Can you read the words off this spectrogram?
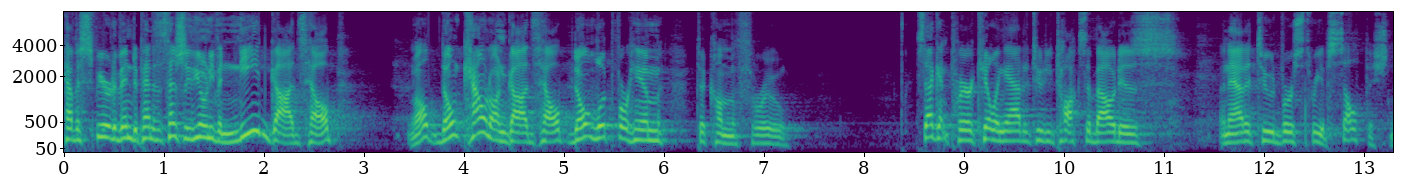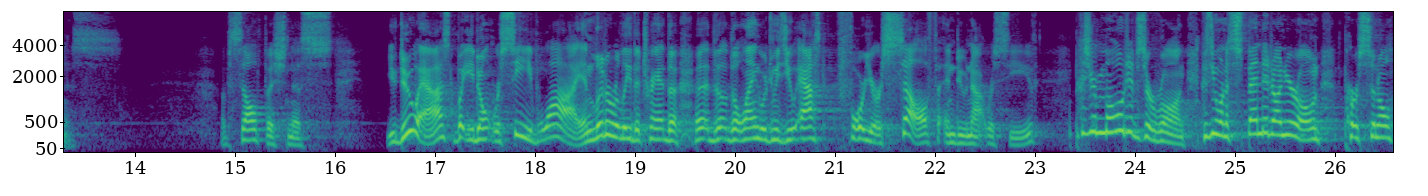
have a spirit of independence, essentially you don't even need God's help, well, don't count on God's help. Don't look for Him to come through. Second prayer killing attitude he talks about is an attitude, verse 3, of selfishness of selfishness. You do ask, but you don't receive. Why? And literally, the, the, uh, the, the language means you ask for yourself and do not receive because your motives are wrong, because you want to spend it on your own personal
